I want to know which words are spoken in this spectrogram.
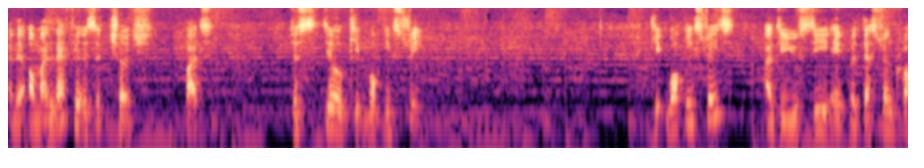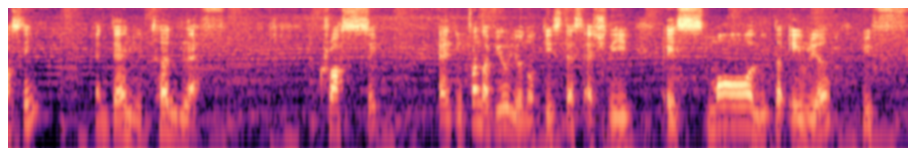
And then on my left here is a church. But just still keep walking straight. Keep walking straight until you see a pedestrian crossing and then you turn left. Cross it and in front of you you'll notice there's actually a small little area with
